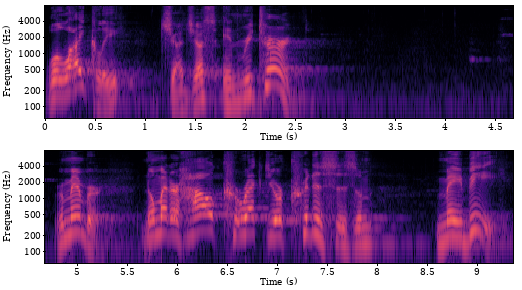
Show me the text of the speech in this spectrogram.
will likely judge us in return. Remember, no matter how correct your criticism may be,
